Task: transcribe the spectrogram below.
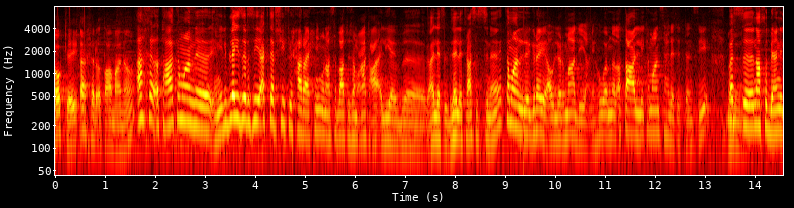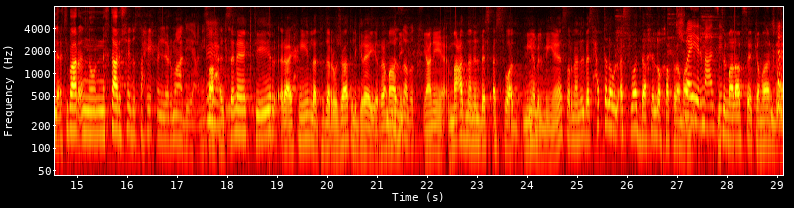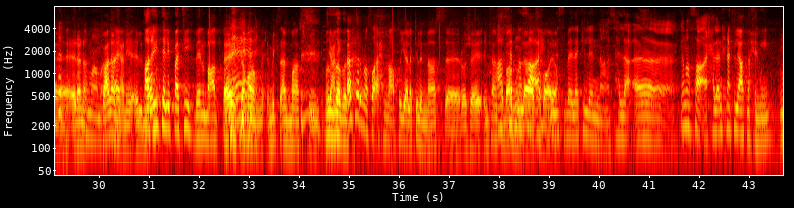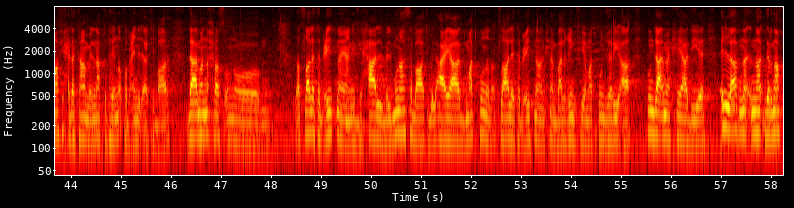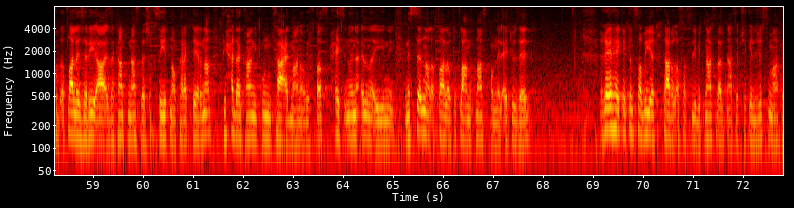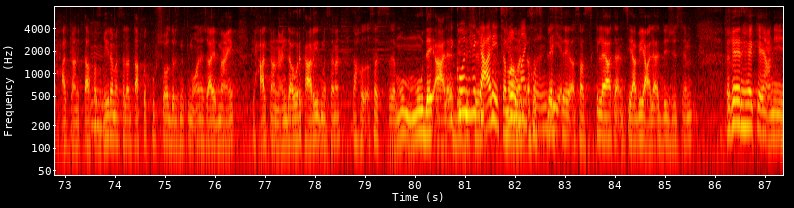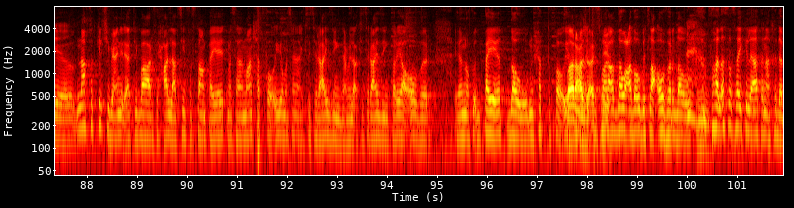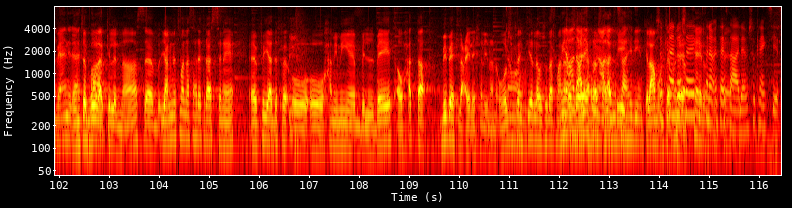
okay آخر قطعه معنا آخر قطعه كمان يعني ال blazers هي أكثر شيء في حال رايحين مناسبات وجمعات عائلية بليله رأس السنة. كمان ال grey أو الرمادي يعني هو من القطع اللي كمان سهلة التنسيق. بس آه، ناخذ بعين الاعتبار إنه نختار ال shade الصحيح من الرمادي يعني. صح السنة كتير رايحين للتدرجات ال grey الرمادي. بالضبط. يعني ما عدنا نلبس أسود 100% صرنا نلبس حتى لو الأسود داخل له خط رمادي. شوي رمادي. مثل ما لابسة كمان آه، رنا. فعلا أي. يعني الموض- طالعين telepathy بين بعضكم. إيه تمام. Mix and match فيه. بالضبط. يعني آخر نصائح بنعطيها لكل الناس آه، روجيه إن كان آخر شباب ولا نصائح صبايا؟ بالنسبة لكل الناس. هلأ آه كنصائح هلأ نحن كلياتنا حلوين. ما في حدا كامل ناخذ هي النقطة بعين الاعتبار. دائما نحرص إنه الأطلالة تبعيتنا يعني في حال بالمناسبات وبالأعياد ما تكون الأطلالة تبعيتنا نحن مبالغين فيها ما تكون جريئة تكون دائما حيادية إلا نقدر ناخذ أطلالة جريئة إذا كانت مناسبة لشخصيتنا وكاركتيرنا في حدا كان يكون مساعد معنا ويختص بحيث إنه ينقلنا ينسلنا الأطلالة وتطلع متناسقة من ال A to Z غير هيك كل صبية تختار القصص اللي بتناسبها بتناسب شكل جسمها. في حال كان كتافها صغيرة مثلا تأخذ puff shoulders مثل ما أنا جايب معي. في حال كان عندها ورك عريض مثلا تأخذ قصص مو مو ضيقه على قد يكون الجسم. هيك عريض تماما قصص plissé قصص كلياتها انسيابية على قد الجسم. غير هيك يعني ناخذ كل شيء بعين الاعتبار. في حال لابسين فستان بايت مثلا ما نحط فوقيه مثلا accessorizing نعمل له accessorizing بطريقة over لأنه يعني بيت ضوء بنحط فوق. صار عجقة كثير. ضوء على ضوء بيطلع اوفر ضوء. فهالقصص هي كلياتها ناخذها بعين الاعتبار انتبهوا لك كل الناس. يعني بنتمنى سهرة راس سنة فيها دفء وحميمية بالبيت أو حتى ببيت العيلة خلينا نقول. شكرا كثير لوجودك معنا رجاء. عليكم وعلى المشاهدين كل عام وأنت بخير. شكرا رجاء كل سنه وأنت سالم. شكرا كثير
